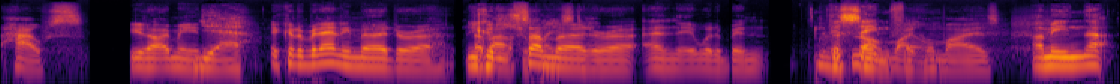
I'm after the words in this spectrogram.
house. You know what I mean? Yeah. It could have been any murderer you about some murderer, it. and it would have been the it's same Michael film. Myers. I mean that.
